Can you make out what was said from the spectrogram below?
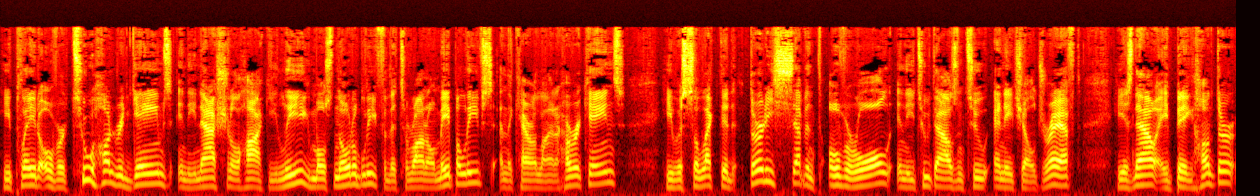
He played over 200 games in the National Hockey League, most notably for the Toronto Maple Leafs and the Carolina Hurricanes. He was selected 37th overall in the 2002 NHL Draft. He is now a big hunter,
